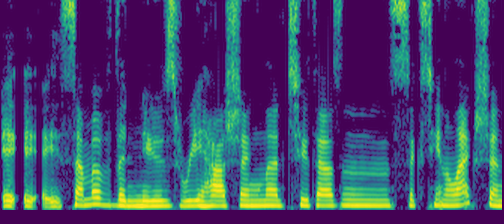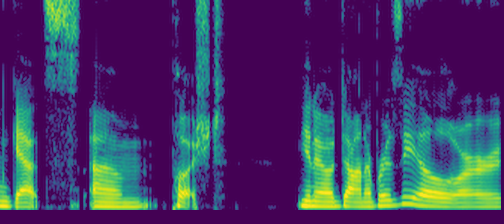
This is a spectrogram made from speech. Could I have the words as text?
it, it, some of the news rehashing the 2016 election gets um, pushed you know, Donna Brazile or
